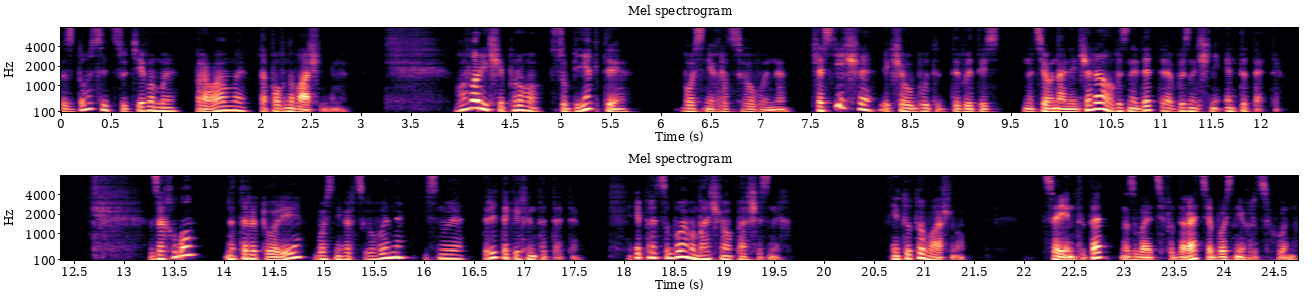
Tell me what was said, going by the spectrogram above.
з досить суттєвими правами та повноваженнями. Говорячи про суб'єкти Боснії і Герцеговини, частіше, якщо ви будете дивитись національні джерела, ви знайдете визначені ентитети. Загалом на території Боснії Герцеговини існує три таких ентитети. І перед собою ми бачимо перший з них. І тут уважно. Цей ентитет називається Федерація Боснії Герцеговини.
